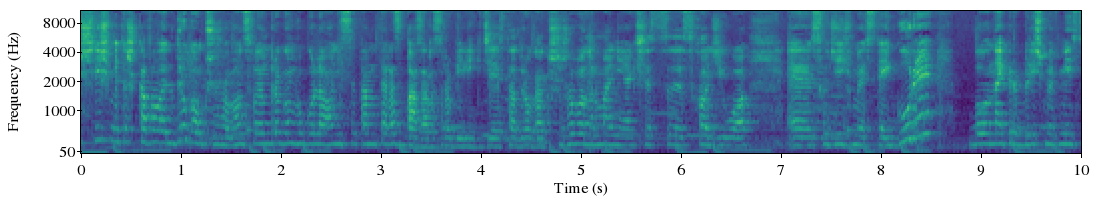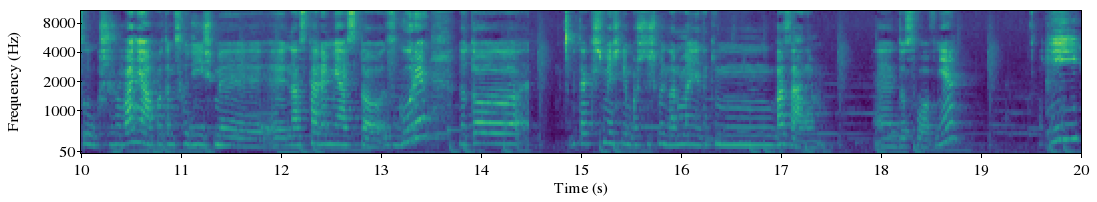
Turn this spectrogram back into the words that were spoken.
Szliśmy też kawałek drogą krzyżową. Swoją drogą w ogóle oni sobie tam teraz bazar zrobili, gdzie jest ta droga krzyżowa. Normalnie jak się schodziło, e, schodziliśmy z tej góry, bo najpierw byliśmy w miejscu ukrzyżowania, a potem schodziliśmy e, na Stare Miasto z góry. No to tak śmiesznie, bo szliśmy normalnie takim bazarem, e, dosłownie. I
